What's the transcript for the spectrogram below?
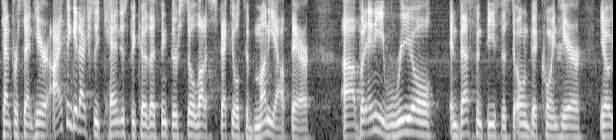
10% here. I think it actually can just because I think there's still a lot of speculative money out there. Uh, but any real investment thesis to own Bitcoin here, you know,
